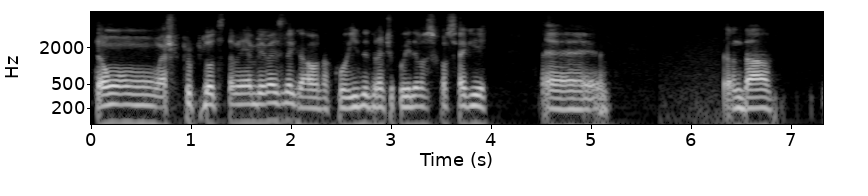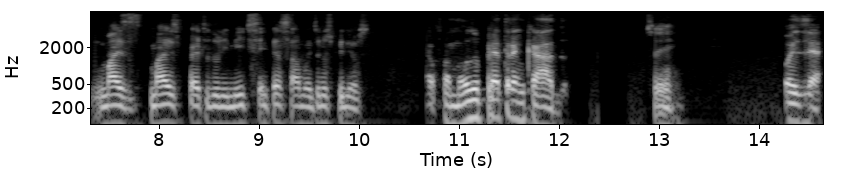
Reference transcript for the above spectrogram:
Então, acho que para o piloto também é bem mais legal. Na corrida, durante a corrida, você consegue é, andar mais, mais perto do limite sem pensar muito nos pneus. É o famoso pé trancado. Sim. Pois é.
